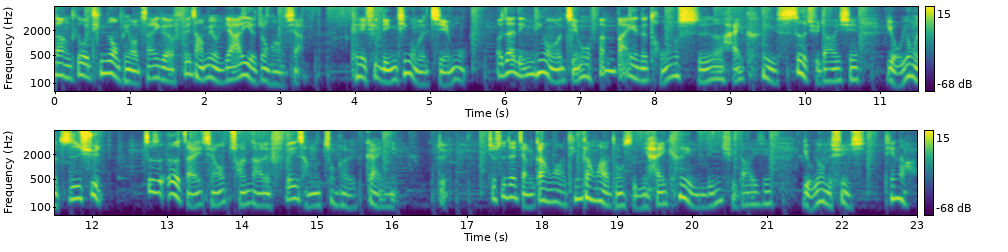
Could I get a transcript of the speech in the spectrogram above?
让各位听众朋友在一个非常没有压力的状况下，可以去聆听我们节目，而在聆听我们节目翻白眼的同时呢，还可以摄取到一些有用的资讯。这是二仔想要传达的非常重要的概念，对，就是在讲干话、听干话的同时，你还可以领取到一些有用的讯息。天哪，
